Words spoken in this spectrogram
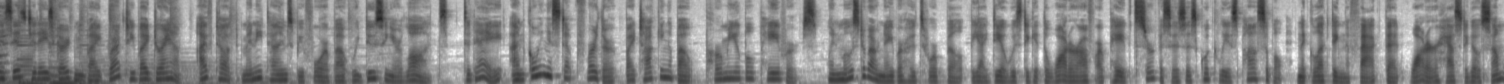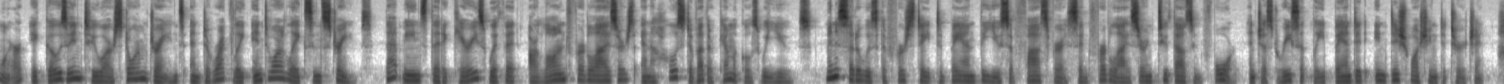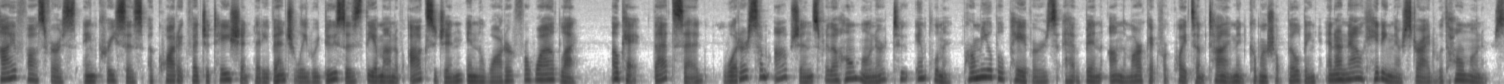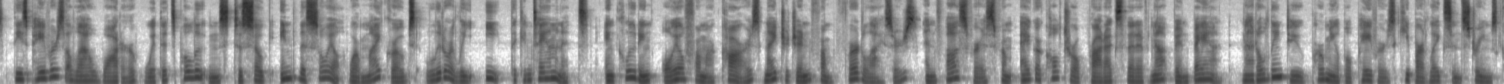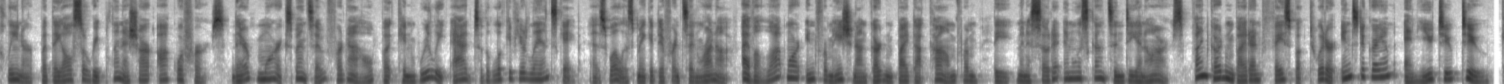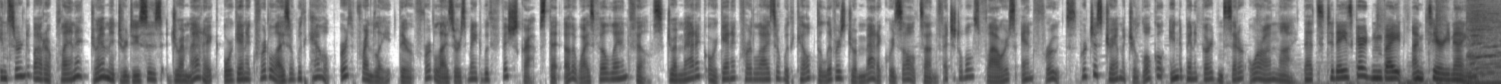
This is today's Garden Bite brought to you by Dramm. I've talked many times before about reducing your lawns. Today, I'm going a step further by talking about permeable pavers. When most of our neighborhoods were built, the idea was to get the water off our paved surfaces as quickly as possible, neglecting the fact that water has to go somewhere. It goes into our storm drains and directly into our lakes and streams. That means that it carries with it our lawn fertilizers and a host of other chemicals we use. Minnesota was the first state to ban the use of phosphorus in fertilizer in 2004 and just recently banned it in dishwashing detergent. High phosphorus increases aquatic vegetation that eventually reduces the amount of oxygen in the water for wildlife. Okay, that said, what are some options for the homeowner to implement? Permeable pavers have been on the market for quite some time in commercial building and are now hitting their stride with homeowners. These pavers allow water with its pollutants to soak into the soil where microbes literally eat the contaminants, including oil from our cars, nitrogen from fertilizers, and phosphorus from agricultural products that have not been banned. Not only do permeable pavers keep our lakes and streams cleaner, but they also replenish our aquifers. They're more expensive for now, but can really add to the look of your landscape, as well as make a difference in runoff. I have a lot more information on gardenbite.com from the Minnesota and Wisconsin DNRs. Find Garden Bite on Facebook, Twitter, Instagram, and YouTube too. Concerned about our planet? Dramm introduces Dramatic Organic Fertilizer with Kelp. Earth friendly, their fertilizer is made with fish scraps that otherwise fill landfills. Dramatic Organic Fertilizer with Kelp delivers dramatic results on vegetables, flowers, and fruits. Purchase Dramm at your local independent garden center or online. That's today's Garden Bite. I'm Terry Knight.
